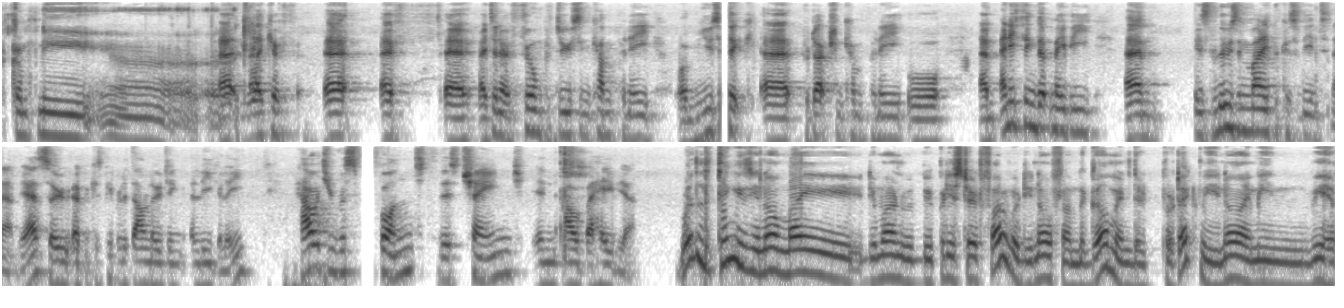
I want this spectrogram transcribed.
A company, uh, Uh, like a, uh, a uh, I don't know, film producing company or music uh, production company or um, anything that maybe um, is losing money because of the internet, yeah? So uh, because people are downloading illegally. How would you respond to this change in our behavior? Well, the thing is, you know, my demand would be pretty straightforward, you know, from the government that protect me. You know, I mean, we have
